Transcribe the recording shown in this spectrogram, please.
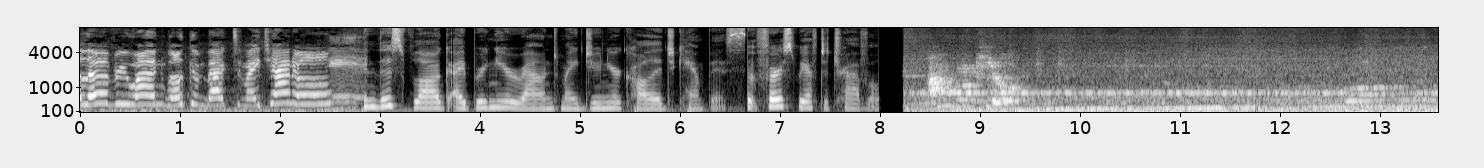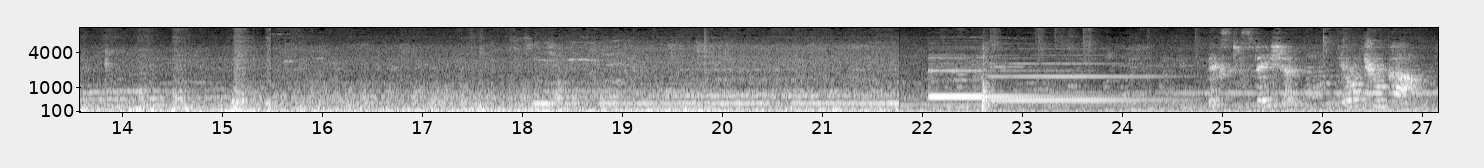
Hello everyone, welcome back to my channel. In this vlog, I bring you around my junior college campus. But first, we have to travel. Next station, Yio-Chu-Kang.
